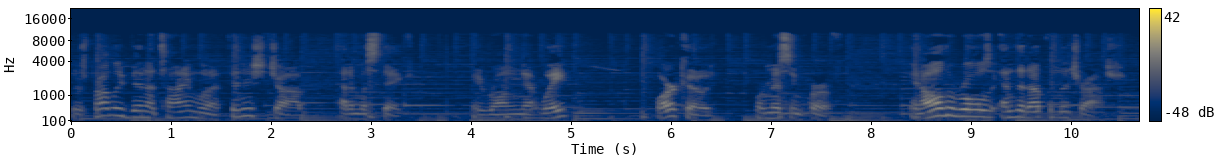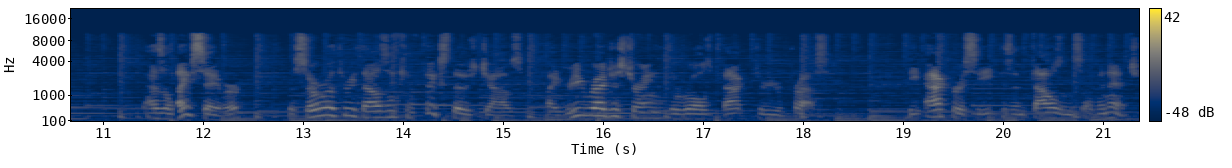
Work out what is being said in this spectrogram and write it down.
there's probably been a time when a finished job had a mistake, a wrong net weight, barcode, or missing perf, and all the rolls ended up in the trash. As a lifesaver, the Servo 3000 can fix those jobs by re-registering the rolls back through your press. The accuracy is in thousandths of an inch,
